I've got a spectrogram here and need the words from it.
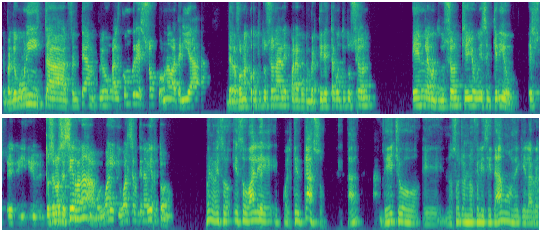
el Partido Comunista, el Frente Amplio, al Congreso con una batería de reformas constitucionales para convertir esta constitución en la constitución que ellos hubiesen querido. Es, eh, entonces no se cierra nada, pues igual, igual se mantiene abierto, ¿no? Bueno, eso, eso vale en cualquier caso. ¿ah? De hecho, eh, nosotros nos felicitamos de que la,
